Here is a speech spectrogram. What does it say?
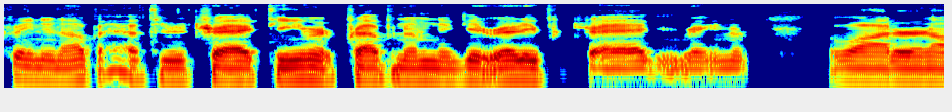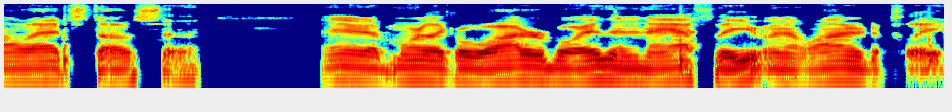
cleaning up after the track team or prepping them to get ready for track and bringing the water and all that stuff. So I ended up more like a water boy than an athlete when I wanted to play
